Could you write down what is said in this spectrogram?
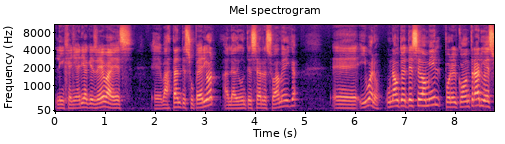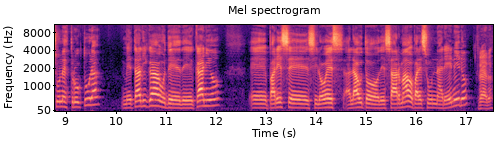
la ingeniería que lleva es eh, bastante superior a la de un TCR Sudamérica. Eh, y bueno, un auto de TC2000, por el contrario, es una estructura metálica de, caño. Eh, parece, si lo ves al auto desarmado, parece un arenero. Claro.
